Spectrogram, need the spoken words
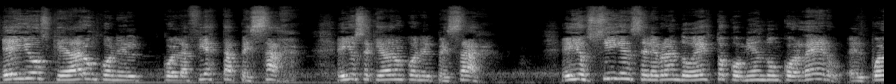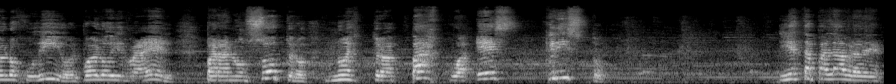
Ellos quedaron con, el, con la fiesta Pesaj. Ellos se quedaron con el Pesaj. Ellos siguen celebrando esto comiendo un cordero, el pueblo judío, el pueblo de Israel. Para nosotros, nuestra Pascua es Cristo. Y esta palabra de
